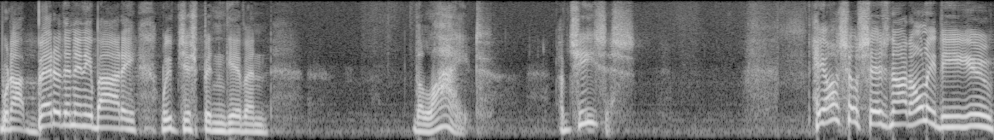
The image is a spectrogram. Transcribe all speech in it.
We're not better than anybody. We've just been given the light of Jesus. He also says not only do you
